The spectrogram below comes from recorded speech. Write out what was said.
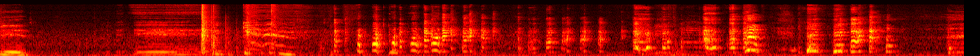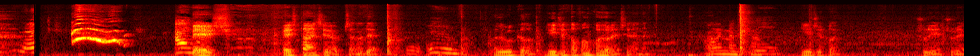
Bir. Ee, Beş. Beş tane şey yapacaksın hadi. Hmm, Hadi bakalım. İyice kafanı koy oraya çenene. Koymadı sen. İyice koy. Şuraya, şuraya,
